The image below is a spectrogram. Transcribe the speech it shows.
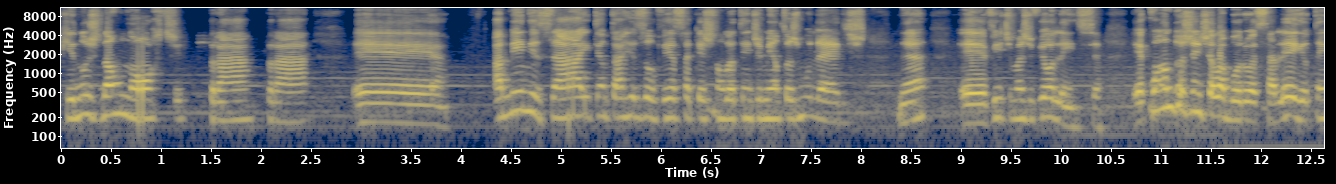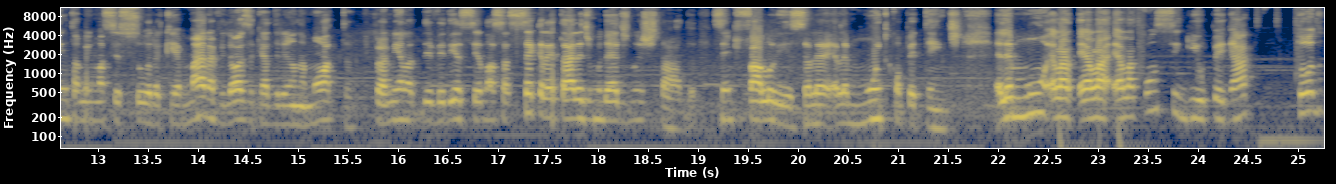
que nos dão norte para é, amenizar e tentar resolver essa questão do atendimento às mulheres, né? é, vítimas de violência. É, quando a gente elaborou essa lei, eu tenho também uma assessora que é maravilhosa, que é a Adriana Mota, para mim ela deveria ser nossa secretária de mulheres no Estado. Sempre falo isso, ela é, ela é muito competente. Ela, é mu ela, ela, ela conseguiu pegar todo,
